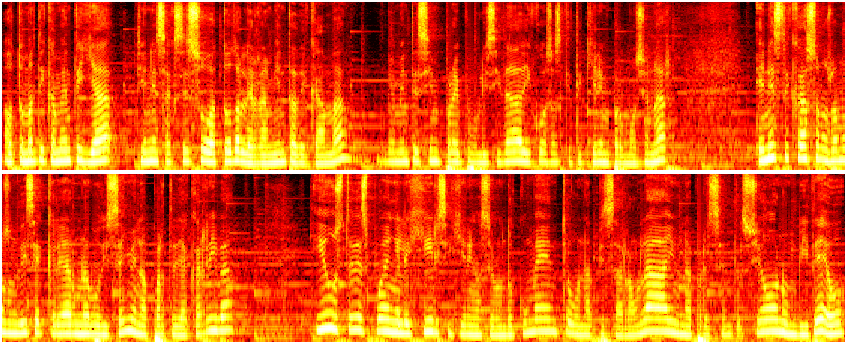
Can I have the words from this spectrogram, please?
automáticamente ya tienes acceso a toda la herramienta de Canva. Obviamente siempre hay publicidad y cosas que te quieren promocionar. En este caso nos vamos donde dice crear un nuevo diseño en la parte de acá arriba. Y ustedes pueden elegir si quieren hacer un documento, una pizarra online, una presentación, un video,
